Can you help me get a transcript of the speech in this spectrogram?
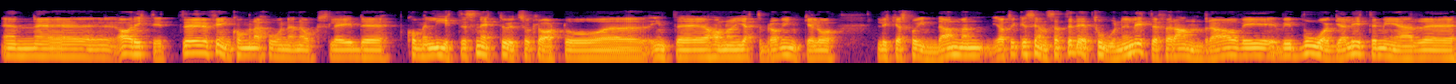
en eh, ja, riktigt eh, fin kombination när Oxlade eh, kommer lite snett ut såklart och eh, inte har någon jättebra vinkel och lyckas få in den. Men jag tycker sen sätter det tonen lite för andra och vi, vi vågar lite mer eh,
